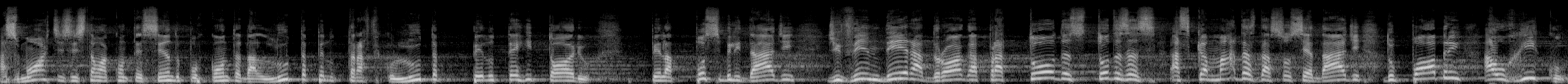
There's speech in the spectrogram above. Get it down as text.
As mortes estão acontecendo por conta da luta pelo tráfico, luta pelo território, pela possibilidade de vender a droga para todas, todas as, as camadas da sociedade, do pobre ao rico.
